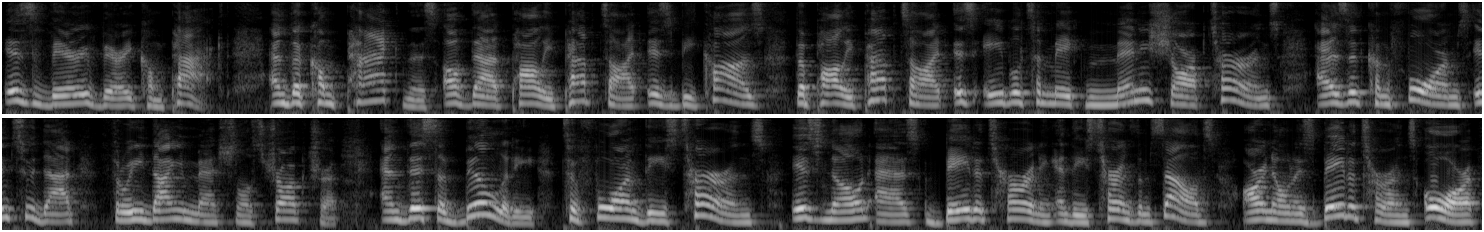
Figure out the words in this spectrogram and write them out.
is very, very compact. And the compactness of that polypeptide is because the polypeptide is able to make many sharp turns as it conforms into that three-dimensional structure. And this ability to form these turns is known as beta turning, and these turns themselves are known as beta turns or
